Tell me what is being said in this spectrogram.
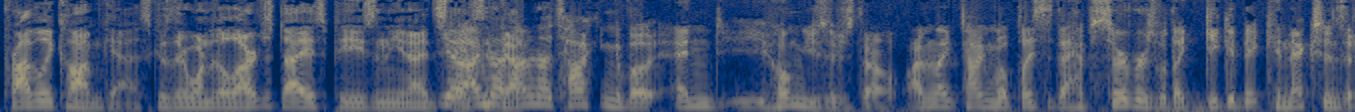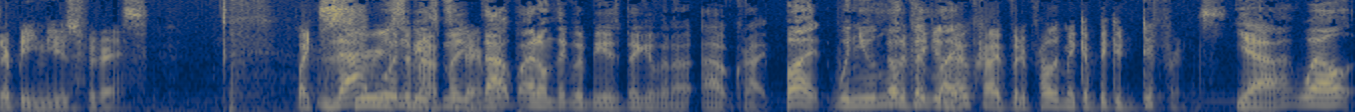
probably Comcast because they're one of the largest ISPs in the United States. Yeah, I'm not, got- I'm not talking about end home users though. I'm like talking about places that have servers with like gigabit connections that are being used for this. Like that serious be as of much, that. I don't think would be as big of an uh, outcry. But when you Not a look big at an like, outcry, but it'd probably make a bigger difference. yeah, well,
